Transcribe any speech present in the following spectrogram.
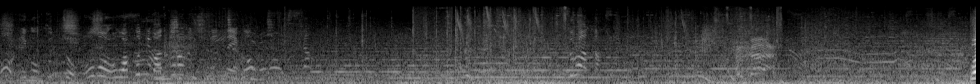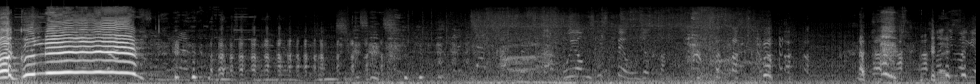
어 이거 9초. 오버 오, 와꾸님 안 들어오면 지는데 이거? 어, 그냥. 들어왔다. 와꾸님 오영 택배 오졌다. 마지막에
